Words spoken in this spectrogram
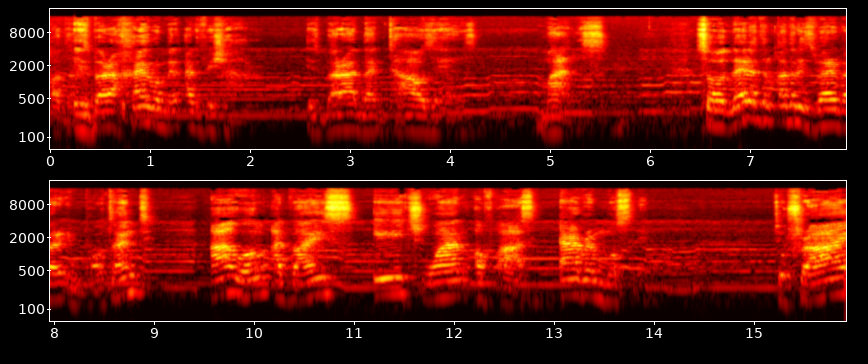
Qadr. It's better khairu min alf shahr. It's better than thousands months. So Laylatul Qadr is very very important. I will advise each one of us, every Muslim, to try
